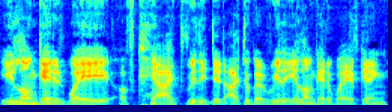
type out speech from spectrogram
elongated way of... Yeah, I really did. I took a really elongated way of getting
